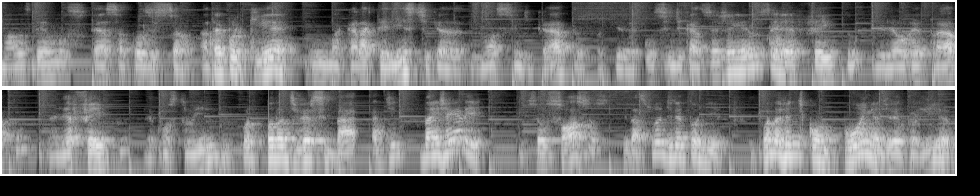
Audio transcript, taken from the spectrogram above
nós temos essa posição. Até porque uma característica do nosso sindicato, porque o sindicato dos engenheiros ele é feito, ele é o retrato, ele é feito, ele construído por toda a diversidade da engenharia, dos seus sócios e da sua diretoria. E quando a gente compõe a diretoria,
